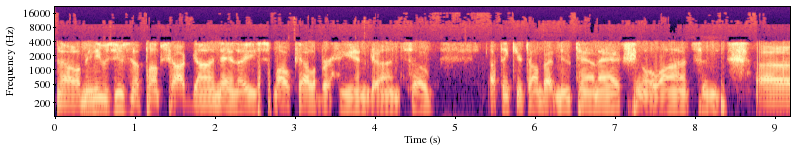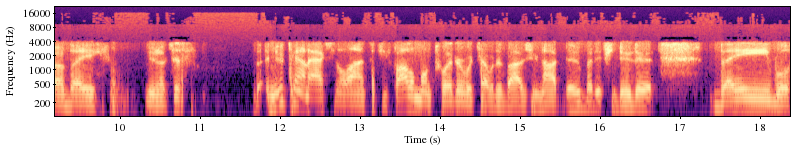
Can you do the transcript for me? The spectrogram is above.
No, I mean he was using a pump shotgun and a small caliber handgun. So I think you're talking about Newtown Action Alliance, and uh, they, you know, just Newtown Action Alliance. If you follow them on Twitter, which I would advise you not to do, but if you do do it, they will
